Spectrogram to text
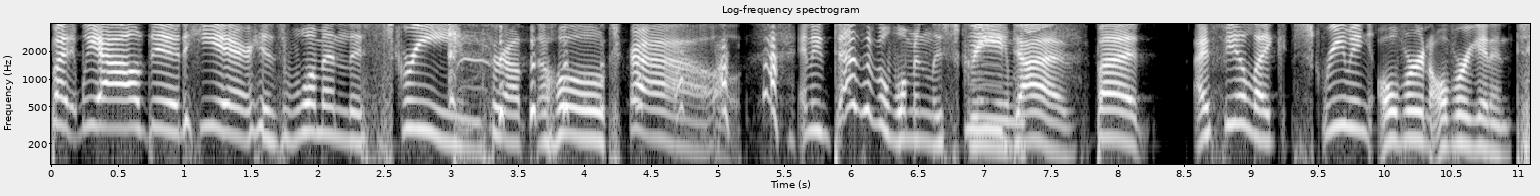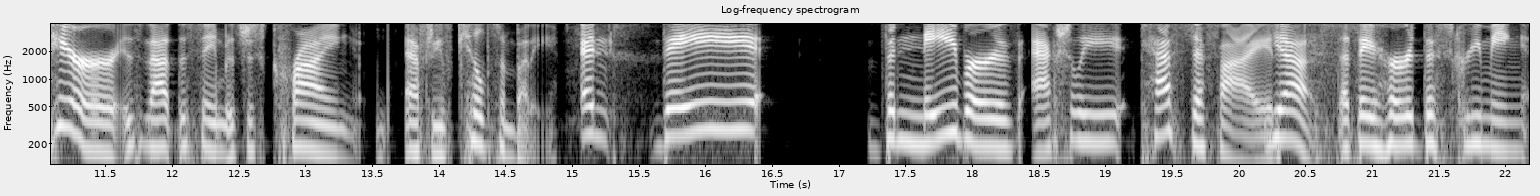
but we all did hear his womanly scream throughout the whole trial, and he does have a womanly scream. He does. but I feel like screaming over and over again in terror is not the same as just crying after you've killed somebody. And they, the neighbors actually testified Yes, that they heard the screaming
